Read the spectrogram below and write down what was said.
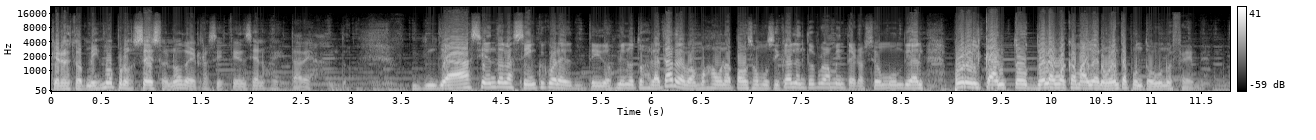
que nuestro mismo proceso ¿no? de resistencia nos está dejando. Ya siendo las 5 y 42 minutos de la tarde, vamos a una pausa musical en tu programa Integración Mundial por el canto de la Guacamaya 90.1 FM.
